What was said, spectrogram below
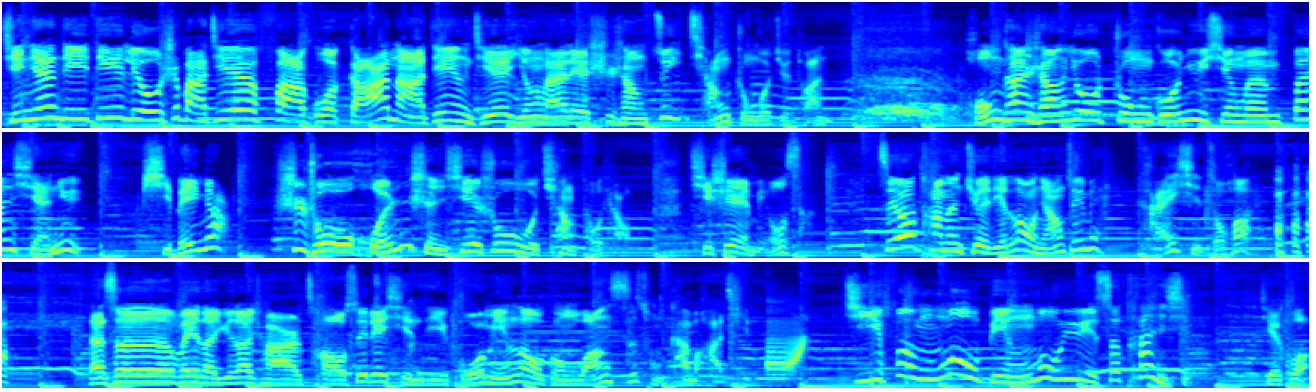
今年的第六十八届法国戛纳电影节迎来了史上最强中国军团，红毯上有中国女星们扮仙女、披背面，使出浑身解数抢头条。其实也没有啥，只要他们觉得老娘最美，开心就好了。但是为了娱乐圈操碎了心的国民老公王思聪看不下去了，讥讽某冰某雨是贪心，结果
